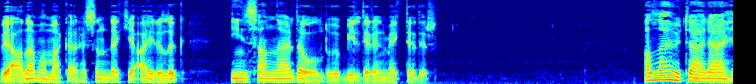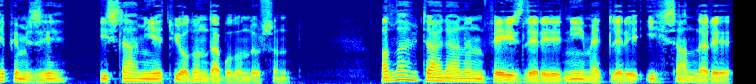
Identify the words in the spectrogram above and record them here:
ve alamamak arasındaki ayrılık insanlarda olduğu bildirilmektedir. Allahü Teala hepimizi İslamiyet yolunda bulundursun. Allahü Teala'nın feyizleri, nimetleri, ihsanları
